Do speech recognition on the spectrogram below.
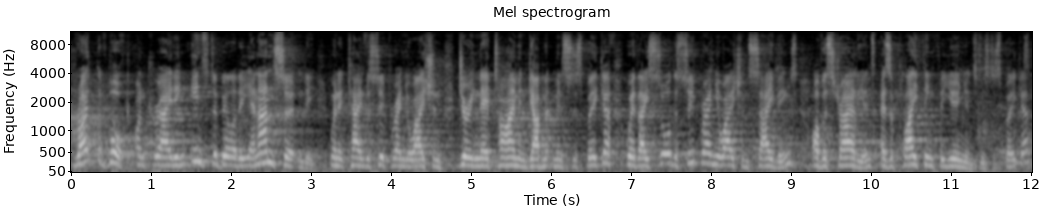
wrote the book on creating instability and uncertainty when it came to superannuation during their time in government, Mr Speaker, where they saw the superannuation savings of Australians as a plaything for unions, Mr Speaker.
